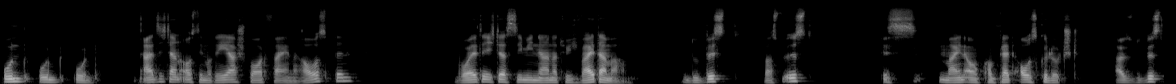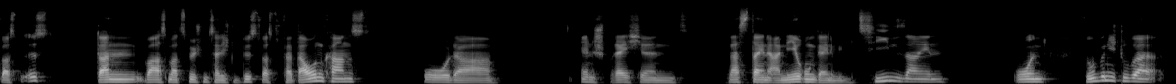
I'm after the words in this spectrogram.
und, und, und. Als ich dann aus dem Reha-Sportverein raus bin, wollte ich das Seminar natürlich weitermachen. Du bist, was du isst, ist in meinen Augen komplett ausgelutscht. Also du bist, was du isst, dann war es mal zwischenzeitlich, du bist, was du verdauen kannst, oder entsprechend lass deine Ernährung deine Medizin sein. Und so bin ich drüber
